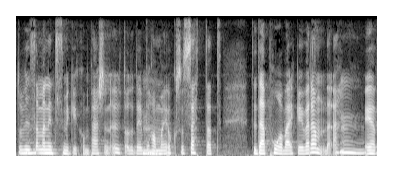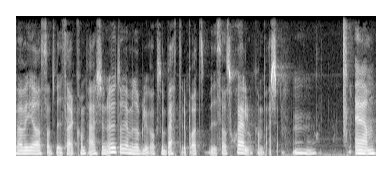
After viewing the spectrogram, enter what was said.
Då visar mm. man inte så mycket compassion utåt. Och det har mm. man ju också sett att det där påverkar ju varandra. Mm. Övar vi oss att visa compassion utåt, ja men då blir vi också bättre på att visa oss själv compassion. Um,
